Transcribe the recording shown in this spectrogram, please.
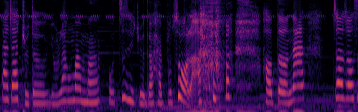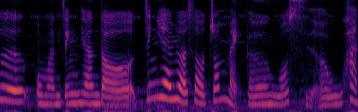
大家觉得有浪漫吗？我自己觉得还不错啦。好的，那这就是我们今天的《今夜月色真美》跟我死而无憾，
